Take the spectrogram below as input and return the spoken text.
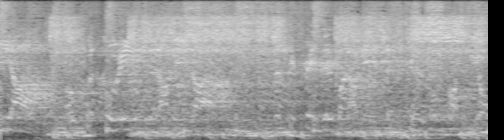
día aún escurrido de la vida Es difícil para mí sentir compasión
